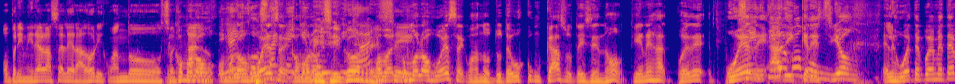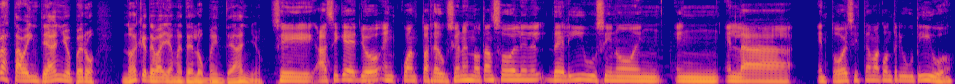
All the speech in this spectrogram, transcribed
oprimir el acelerador y cuándo Es como soltarlo. los, como los jueces, como los, sí como, Sí. como los jueces, cuando tú te buscas un caso, te dicen, no, tienes a- puede, puede a común. discreción, el juez te puede meter hasta 20 años, pero no es que te vaya a meter los 20 años. Sí, así que yo en cuanto a reducciones, no tan solo del, del IBU, sino en, en, en, la, en todo el sistema contributivo,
